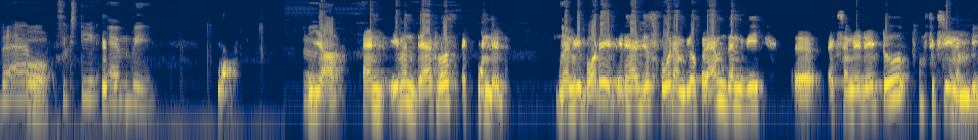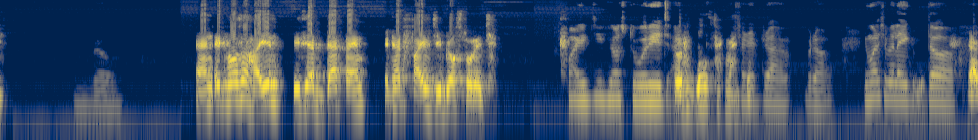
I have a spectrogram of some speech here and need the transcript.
RAM Oh. 16 MB. Yeah. Bruh. Yeah, and even that was extended. When we bought it, it had just 4 MB of RAM. Then we uh, extended it to 16 MB. Bro. And it was a high-end PC at that time. It had 5 GB of storage. 5 GB of storage So and just imagine. extended RAM, bro. You must be like the Yeah,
